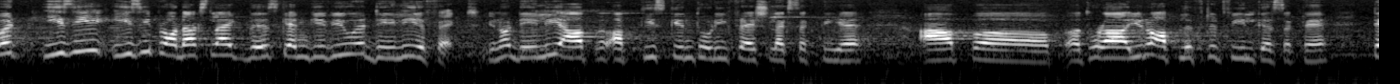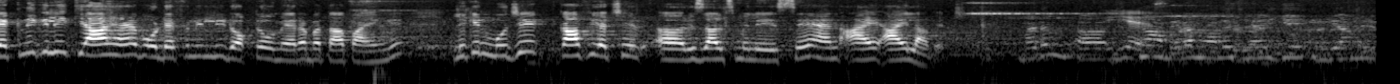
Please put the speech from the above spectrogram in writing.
but easy easy products like this can give you a daily effect you know daily आप आपकी स्किन थोड़ी फ्रेश लग सकती है। आप uh, थोड़ा यू नो अपलिफ्टेड फील कर सकते हैं। टेक्निकली क्या है, वो डेफिनेटली डॉक्टर ओमेरा बता पाएँगे, लेकिन मुझे काफ़ी अच्छे रिजल्ट्स मिले इससे and I I love it madam मेरा नॉलेज है ये इंडिया में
